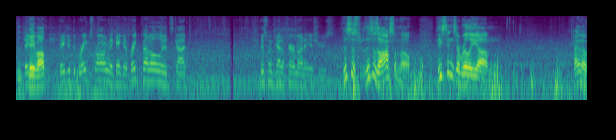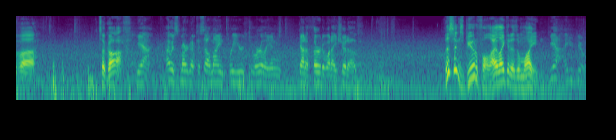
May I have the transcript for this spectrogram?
they Gave did- up? They did the brakes wrong. They can't get a brake pedal. It's got. This one's got a fair amount of issues. This is this is awesome though. These things are really um, kind of uh, took off. Yeah, I was smart enough to sell mine three years too early and got a third of what I should have. This thing's beautiful. I like it as in white. Yeah, I do too.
